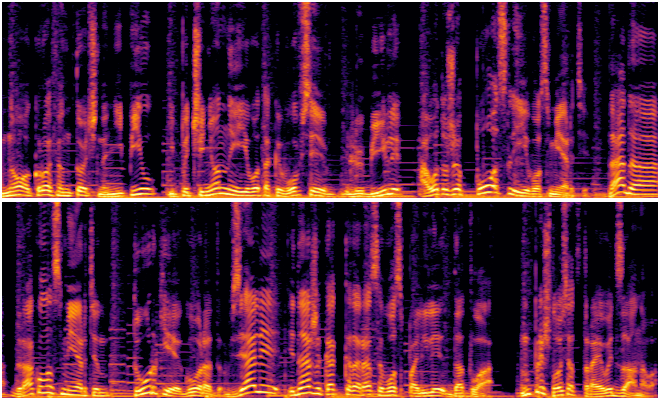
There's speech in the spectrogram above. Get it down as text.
Но кровь он точно не пил, и подчиненные его так и вовсе любили. А вот уже после его смерти, да-да, Дракула смертен. Турки город взяли и даже как-то раз его спалили дотла. Ну, пришлось отстраивать заново.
